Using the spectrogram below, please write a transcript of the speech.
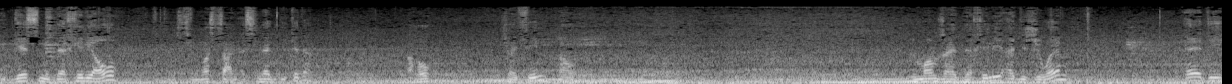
الجسم الداخلي أهو بس نوسع الاسلاك دي كده. أهو. شايفين؟ أهو. المنظر الداخلي أدي الجوان. أدي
